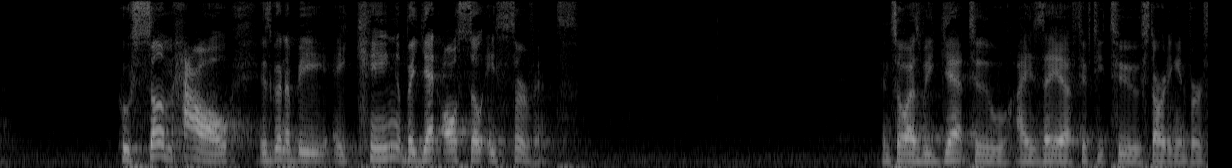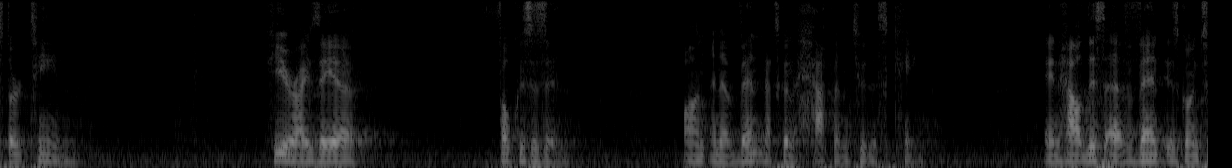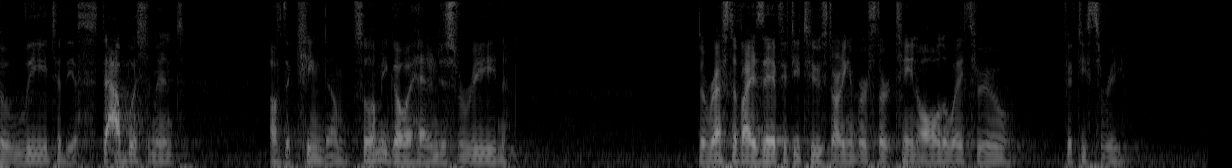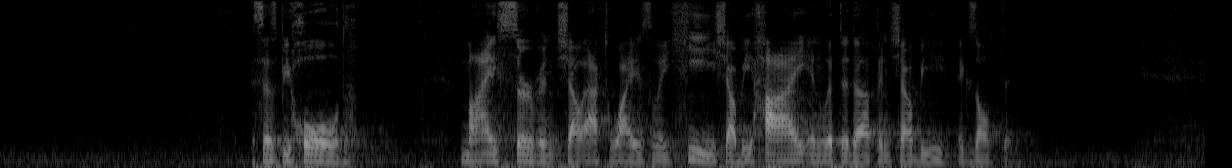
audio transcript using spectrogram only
who somehow is going to be a king, but yet also a servant. And so, as we get to Isaiah 52, starting in verse 13, here Isaiah focuses in on an event that's going to happen to this king and how this event is going to lead to the establishment of the kingdom. So, let me go ahead and just read the rest of Isaiah 52, starting in verse 13, all the way through 53. It says, Behold, my servant shall act wisely. He shall be high and lifted up and shall be exalted.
